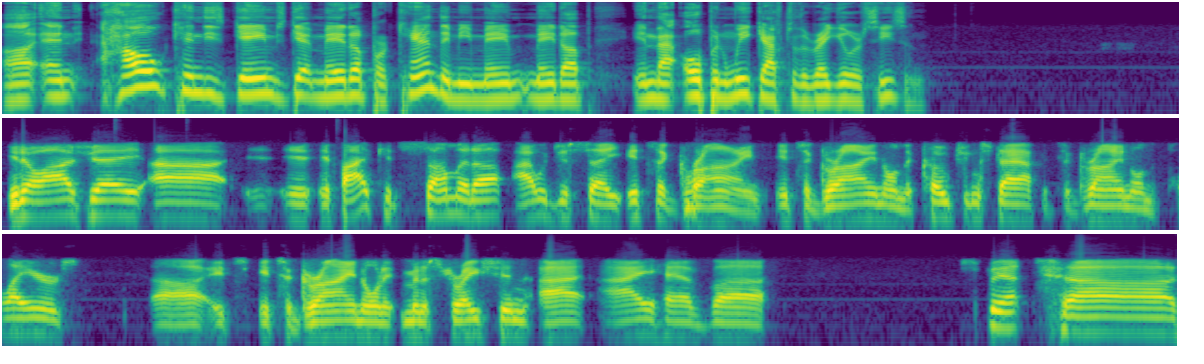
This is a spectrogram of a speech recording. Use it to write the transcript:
Uh, and how can these games get made up, or can they be made, made up in that open week after the regular season? You know, Ajay, uh, if I could sum it up, I would just say it's a grind. It's a grind on the coaching staff. It's a grind on the players. Uh, it's it's a grind on administration. I I have uh, spent uh, a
